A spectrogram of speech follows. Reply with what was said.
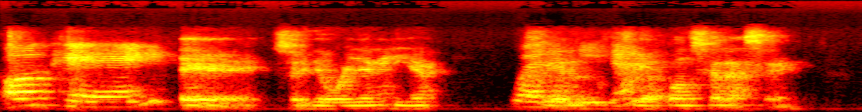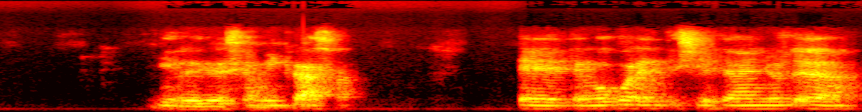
Ok. Eh, soy de Guayanilla. Guayanilla. Fui, a Ponce nacer y regresé a mi casa. Eh, tengo 47 años de edad.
